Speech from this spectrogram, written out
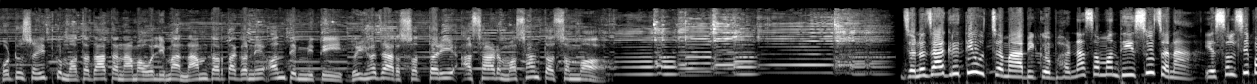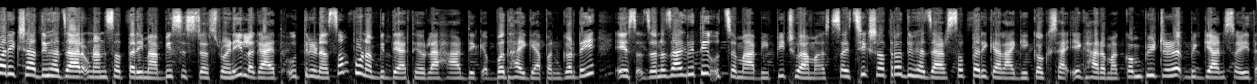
फोटो सहितको मतदाता नामावलीमा नाम दर्ता गर्ने अन्तिम मिति दुई हजार सत्तरी आषाढ मसान्तसम्म। जनजागृति उच्च माविको भर्ना सम्बन्धी सूचना। एसएलसी परीक्षा दुई हजार उनासत्तरीमा विशिष्ट श्रेणी लगायत उत्तीर्ण सम्पूर्ण विद्यार्थीहरूलाई हार्दिक बधाई ज्ञापन गर्दै यस जनजागृति उच्च मावि पिठुवामा शैक्षिक सत्र दुई हजार सत्तरीका लागि कक्षा एघारमा कम्प्युटर विज्ञान सहित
